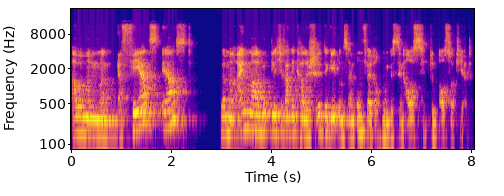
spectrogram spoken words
aber man, man erfährt es erst, wenn man einmal wirklich radikale Schritte geht und sein Umfeld auch mal ein bisschen aussiebt und aussortiert.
